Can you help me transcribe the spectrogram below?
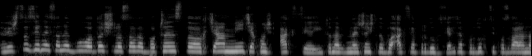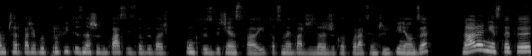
Wiesz co, z jednej strony było dość losowe, bo często chciałam mieć jakąś akcję i to na- najczęściej to była akcja produkcji. Akcja produkcji pozwala nam czerpać jakby profity z naszych baz i zdobywać punkty zwycięstwa i to, co najbardziej zależy korporacjom, czyli pieniądze. No ale niestety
